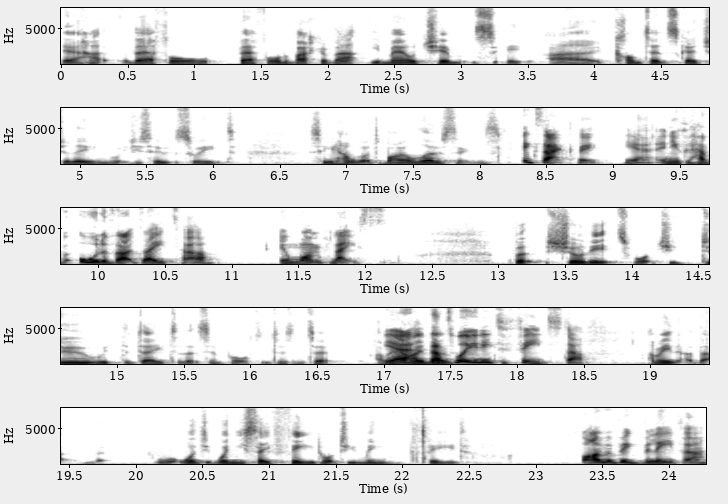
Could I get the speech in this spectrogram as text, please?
It ha- therefore, therefore, on the back of that, your Mailchimps, it, uh, content scheduling, which is Hootsuite. So you haven't got to buy all those things. Exactly. Yeah. And you can have all of that data in one place. But surely it's what you do with the data that's important, isn't it? I mean, yeah. I know, That's where you need to feed stuff. I mean, that, that, what, do when you say feed, what do you mean feed? I'm a big believer,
